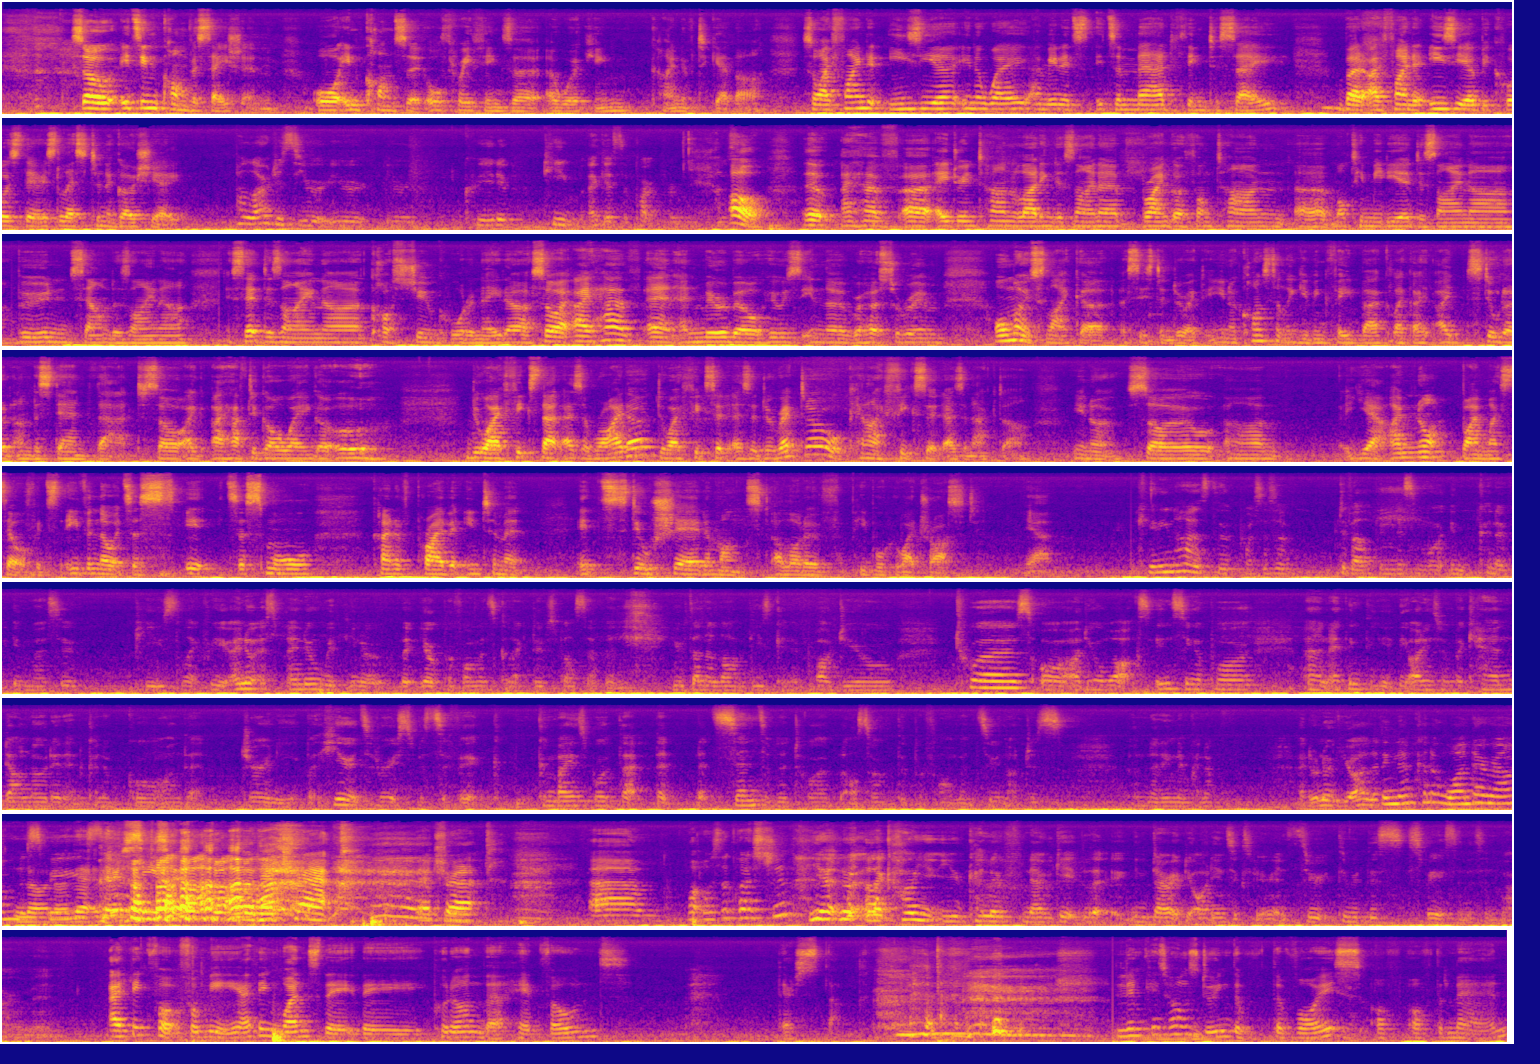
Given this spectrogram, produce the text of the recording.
so it's in conversation or in concert. All three things are, are working kind of together. So I find it easier in a way. I mean, it's it's a mad thing to say, but I find it easier because there is less to negotiate. How large is your your, your creative team? I guess apart from Oh, uh, I have uh, Adrian Tan, lighting designer, Brian Gothong Tan, uh, multimedia designer, Boone, sound designer, set designer, costume coordinator. So I, I have, and, and Mirabelle, who's in the rehearsal room, almost like a assistant director, you know, constantly giving feedback. Like I, I still don't understand that. So I, I have to go away and go, oh, do I fix that as a writer? Do I fix it as a director? Or can I fix it as an actor? You know, so um, yeah, I'm not by myself. It's even though it's a it's a small kind of private, intimate. It's still shared amongst a lot of people who I trust. Yeah. Kaylene, how is the process of developing this more in, kind of immersive piece like for you? I know I know with you know like your performance collective Spell Seven, you've done a lot of these kind of audio tours or audio walks in Singapore, and I think the, the audience member can download it and kind of go on that journey. But here it's very specific, combines both that, that, that sense of the tour but also of the performance. So you're not just letting them kind of I don't know if you are letting them kind of wander around the no, space. No, they're, they're seated. no, they're trapped. They're trapped. Um, what was the question? Yeah, no, like how you, you kind of navigate, like, you direct the audience experience through through this space and this environment. I think for, for me, I think once they, they put on the headphones, they're stuck. Lim Kay Tong is doing the, the voice of, of the man,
